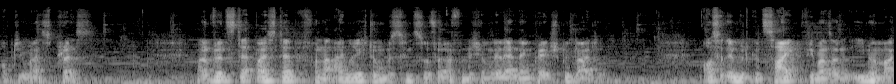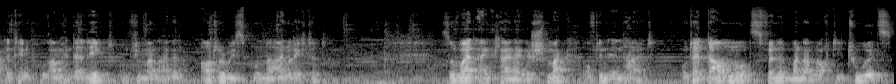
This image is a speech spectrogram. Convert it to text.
Optimized Press. Man wird Step by Step von der Einrichtung bis hin zur Veröffentlichung der Landingpage begleitet. Außerdem wird gezeigt, wie man sein E-Mail-Marketing-Programm hinterlegt und wie man einen Autoresponder einrichtet. Soweit ein kleiner Geschmack auf den Inhalt. Unter Downloads findet man dann noch die Tools,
